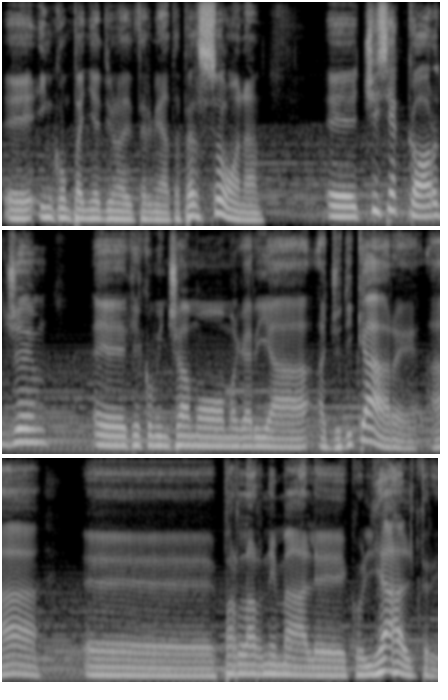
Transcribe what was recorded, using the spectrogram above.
eh, in compagnia di una determinata persona. ci si accorge eh, che cominciamo magari a, a giudicare, a eh, parlarne male con gli altri.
